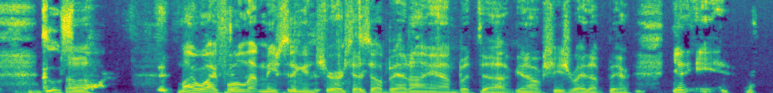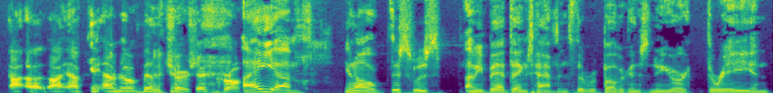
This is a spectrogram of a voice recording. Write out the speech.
goose uh, voice. My wife won't let me sing in church. That's how bad I am. But uh, you know, she's right up there. Yeah, I, I, I can't, I've never been to church that drunk. I, um, you know, this was I mean, bad things happened to the Republicans. New York three and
